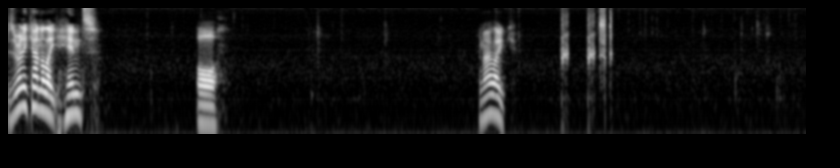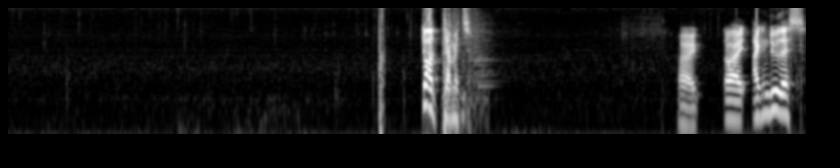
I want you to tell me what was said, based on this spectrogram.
Is there any kind of like hint or can I like God damn it! Alright, alright, I can do this.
